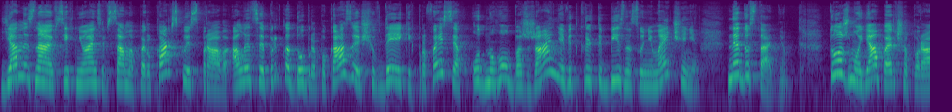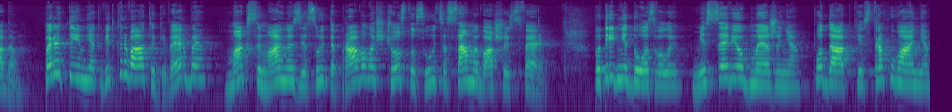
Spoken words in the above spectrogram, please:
Я не знаю всіх нюансів саме перукарської справи, але цей приклад добре показує, що в деяких професіях одного бажання відкрити бізнес у Німеччині недостатньо. Тож, моя перша порада. Перед тим як відкривати гіверби, максимально з'ясуйте правила, що стосуються саме вашої сфери. Потрібні дозволи, місцеві обмеження, податки, страхування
